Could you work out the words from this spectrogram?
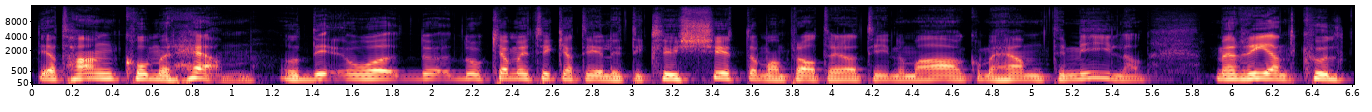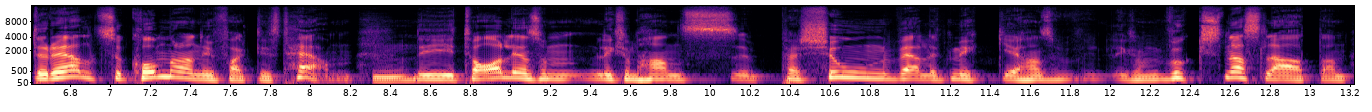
det är att han kommer hem. Och, och då, då, kan man ju tycka att det är lite klyschigt om man pratar hela tiden om att ah, han kommer hem till Milan. Men rent kulturellt så kommer han ju faktiskt hem. Mm. Det är Italien som liksom hans person väldigt mycket, hans liksom, vuxna Zlatan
